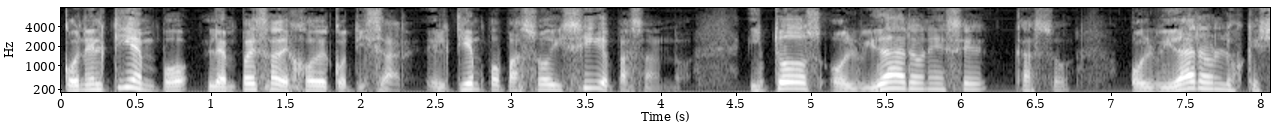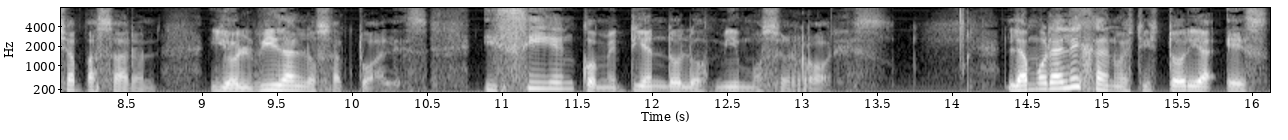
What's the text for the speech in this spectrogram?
Con el tiempo, la empresa dejó de cotizar. El tiempo pasó y sigue pasando. Y todos olvidaron ese caso, olvidaron los que ya pasaron y olvidan los actuales. Y siguen cometiendo los mismos errores. La moraleja de nuestra historia es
